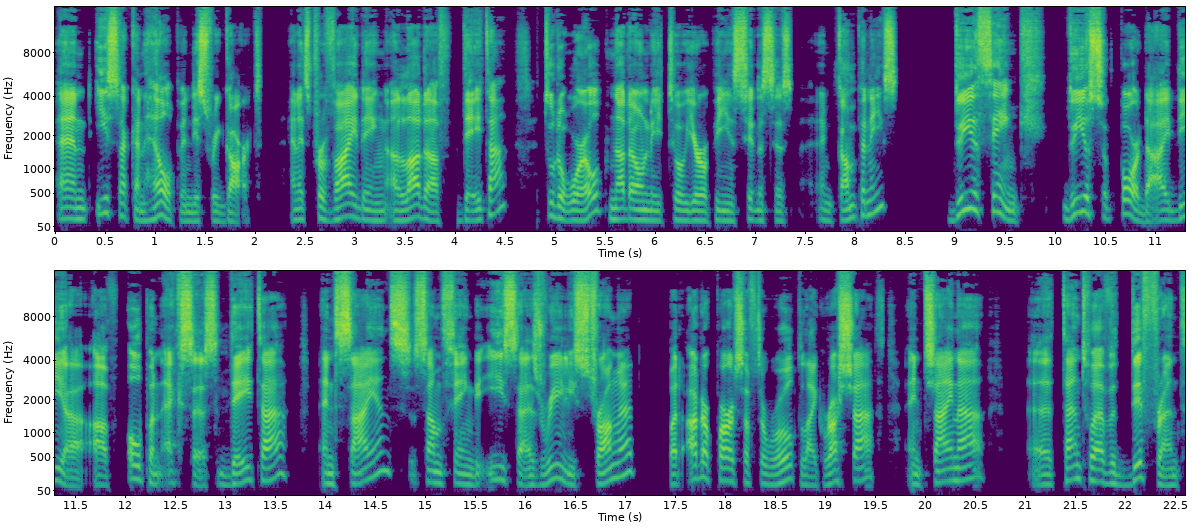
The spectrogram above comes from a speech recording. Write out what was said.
And ESA can help in this regard. And it's providing a lot of data to the world, not only to European citizens and companies. Do you think, do you support the idea of open access data and science, something the ESA is really strong at? But other parts of the world, like Russia and China, uh, tend to have a different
